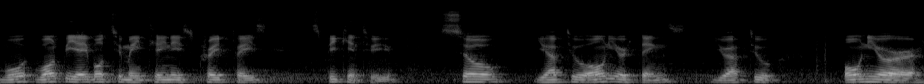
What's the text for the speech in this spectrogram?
won't be able to maintain a straight face speaking to you. So you have to own your things. You have to own your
